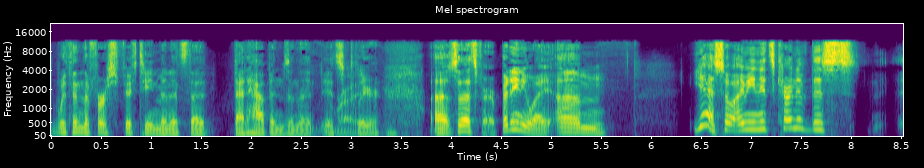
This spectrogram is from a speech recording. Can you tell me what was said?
within the first fifteen minutes that that happens, and that it's Right. clear. Uh, so that's fair. But anyway, um, yeah. So I mean, it's kind of this uh,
